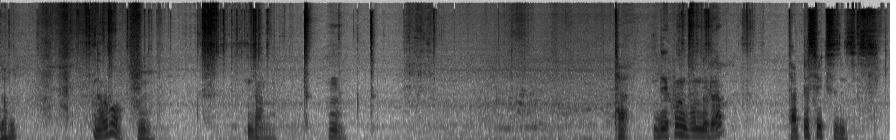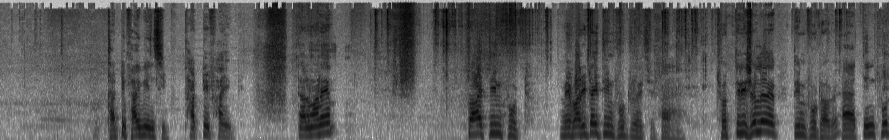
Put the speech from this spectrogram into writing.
ধরুন। ধরবো? হুম। দাঁড়ান হুম। দেখুন বন্ধুরা। Thirty six inches thirty five inch thirty five তার মানে প্রায় তিন ফুট। মেবারিটাই তিন ফুট রয়েছে। হ্যাঁ হ্যাঁ। ছত্রিশ হলে তিন ফুট হবে। হ্যাঁ তিন ফুট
